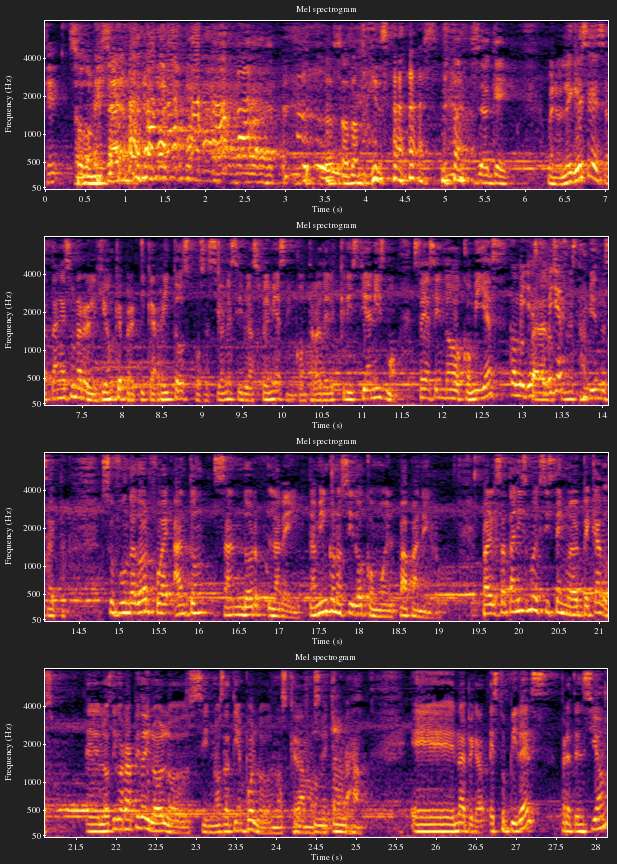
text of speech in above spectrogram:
¿Qué? Sodomizar. Los sodomizas. Ok. Bueno, la iglesia de Satán es una religión que practica ritos, posesiones y blasfemias en contra del cristianismo. Estoy haciendo comillas. Comillas, para comillas. Los que me están viendo, exacto. Su fundador fue Anton Sandor Lavey, también conocido como el Papa Negro. Para el satanismo existen nueve pecados. Eh, los digo rápido y luego los- si nos da tiempo lo- nos quedamos aquí. comentamos. Ajá. Eh, nueve pecados. Estupidez, pretensión,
